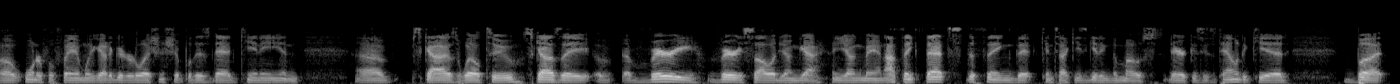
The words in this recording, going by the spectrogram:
uh, wonderful family. Got a good relationship with his dad, Kenny, and uh, Skyy as well too. Skyy's a, a, a very, very solid young guy, a young man. I think that's the thing that Kentucky's getting the most, Derek, is he's a talented kid, but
